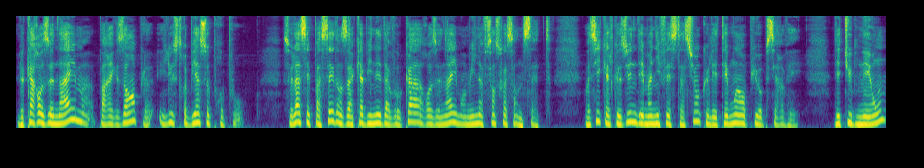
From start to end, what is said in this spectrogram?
Le cas Rosenheim, par exemple, illustre bien ce propos. Cela s'est passé dans un cabinet d'avocats à Rosenheim en 1967. Voici quelques-unes des manifestations que les témoins ont pu observer. Des tubes néons,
